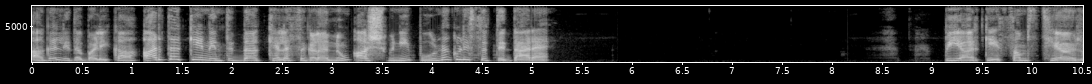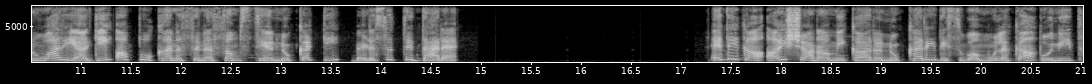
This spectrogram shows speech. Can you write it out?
ಅಗಲಿದ ಬಳಿಕ ಅರ್ಧಕ್ಕೆ ನಿಂತಿದ್ದ ಕೆಲಸಗಳನ್ನು ಅಶ್ವಿನಿ ಪೂರ್ಣಗೊಳಿಸುತ್ತಿದ್ದಾರೆ. ಪಿಆರ್ಕೆ ಸಂಸ್ಥೆಯ ರುವಾರಿಯಾಗಿ ಅಪ್ಪು ಕನಸಿನ ಸಂಸ್ಥೆಯನ್ನು ಕಟ್ಟಿ ಬೆಳೆಸುತ್ತಿದ್ದಾರೆ. ಇದೀಗ ಐಷಾರಾಮಿ ಕಾರನ್ನು ಖರೀದಿಸುವ ಮೂಲಕ ಪುನೀತ್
